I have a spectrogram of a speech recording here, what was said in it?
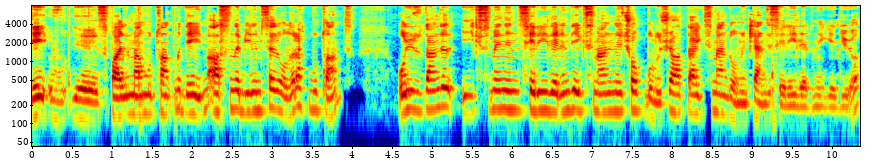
e, Spider-Man mutant mı değil mi? Aslında bilimsel olarak mutant. O yüzden de X-Men'in serilerinde X-Men'le çok buluşuyor. Hatta X-Men de onun kendi serilerine geliyor.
